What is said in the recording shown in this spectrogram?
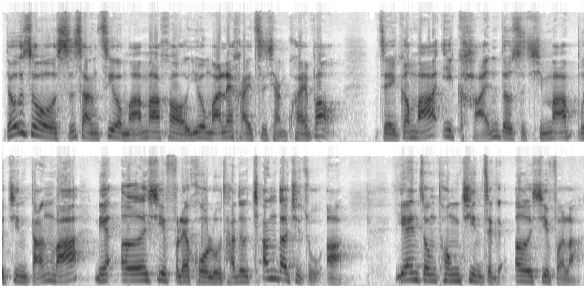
都说世上只有妈妈好，有妈的孩子像块宝。这个妈一看都是亲妈，不仅当妈，连儿媳妇的活路她都抢到去做啊！严重同情这个儿媳妇了。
